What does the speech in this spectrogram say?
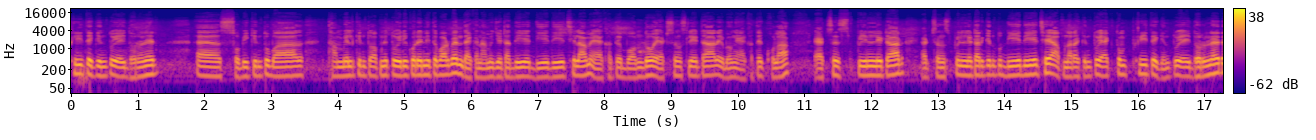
ফ্রিতে কিন্তু এই ধরনের ছবি কিন্তু বা থাম্বেল কিন্তু আপনি তৈরি করে নিতে পারবেন। দেখেন, আমি যেটা দিয়ে দিয়ে দিয়েছিলাম, এক হাতে বন্ধ অ্যাডসেন্স লেটার এবং এক হাতে খোলা AdSense pin letter AdSense pin letter কিন্তু দিয়ে দিয়েছে, আপনারা কিন্তু একদম ফ্রিতে কিন্তু এই ধরনের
